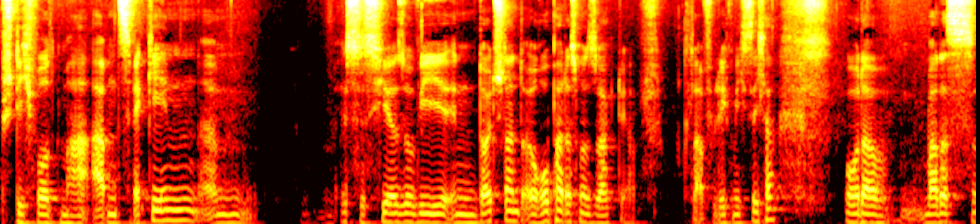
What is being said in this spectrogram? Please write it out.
Stichwort mal abends weggehen. Ähm, ist es hier so wie in Deutschland, Europa, dass man sagt, ja, klar fühle ich mich sicher? Oder war das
